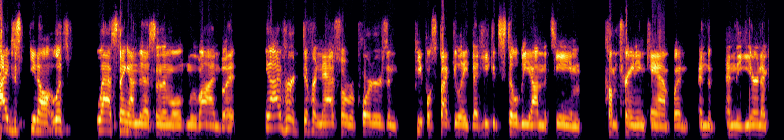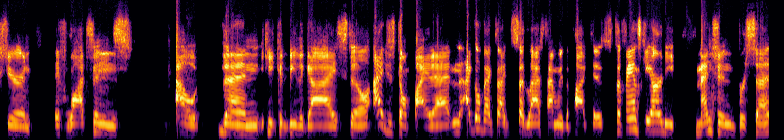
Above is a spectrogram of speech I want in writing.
I just, you know, let's last thing on this, and then we'll move on. But you know, I've heard different national reporters and people speculate that he could still be on the team come training camp and and the and the year next year. And if Watson's out, then he could be the guy still. I just don't buy that. And I go back to I said last time we had the podcast, Stefanski already mentioned Brissett,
